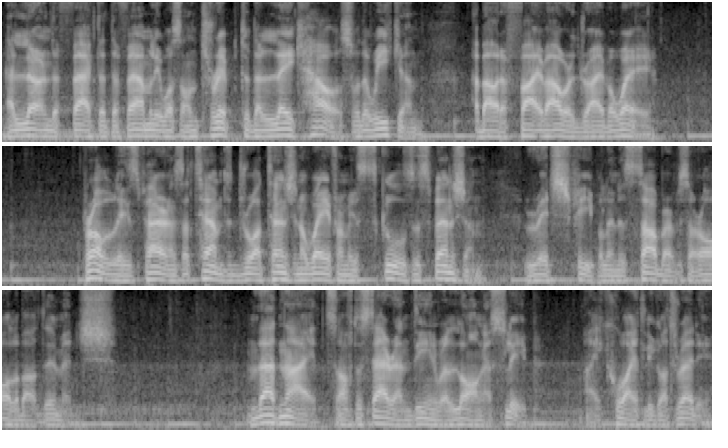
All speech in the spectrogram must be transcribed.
and learned the fact that the family was on trip to the lake house for the weekend, about a five hour drive away. Probably his parents' attempt to draw attention away from his school suspension. Rich people in the suburbs are all about image. That night, after Sarah and Dean were long asleep, I quietly got ready.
